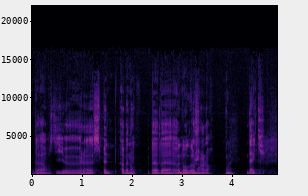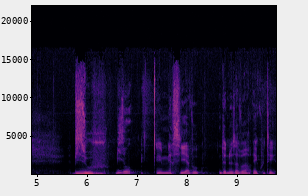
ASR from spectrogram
Bah, on se dit euh, à la semaine. Ah bah non. Euh, bah, Ah, au mois prochain mois. alors. Ouais. Dac. Bisous. Bisous. Et merci à vous de nous avoir écoutés.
